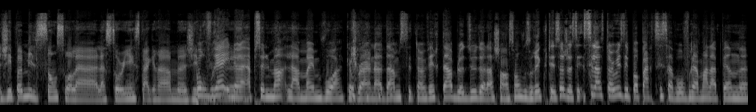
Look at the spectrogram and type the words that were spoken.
J'ai pas mis le son sur la, la story Instagram. J'ai Pour vrai, il euh, a absolument la même voix que Brian Adams. C'est un véritable dieu de la chanson. Vous aurez écouté ça. Je sais, si la story n'est pas partie, ça vaut vraiment la peine euh,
